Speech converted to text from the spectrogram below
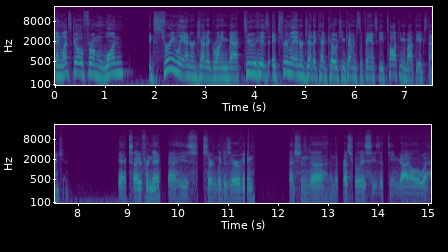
And let's go from one extremely energetic running back to his extremely energetic head coach and Kevin Stefanski talking about the extension. Yeah, excited for Nick. Uh, he's certainly deserving. Mentioned uh, in the press release, he's a team guy all the way.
